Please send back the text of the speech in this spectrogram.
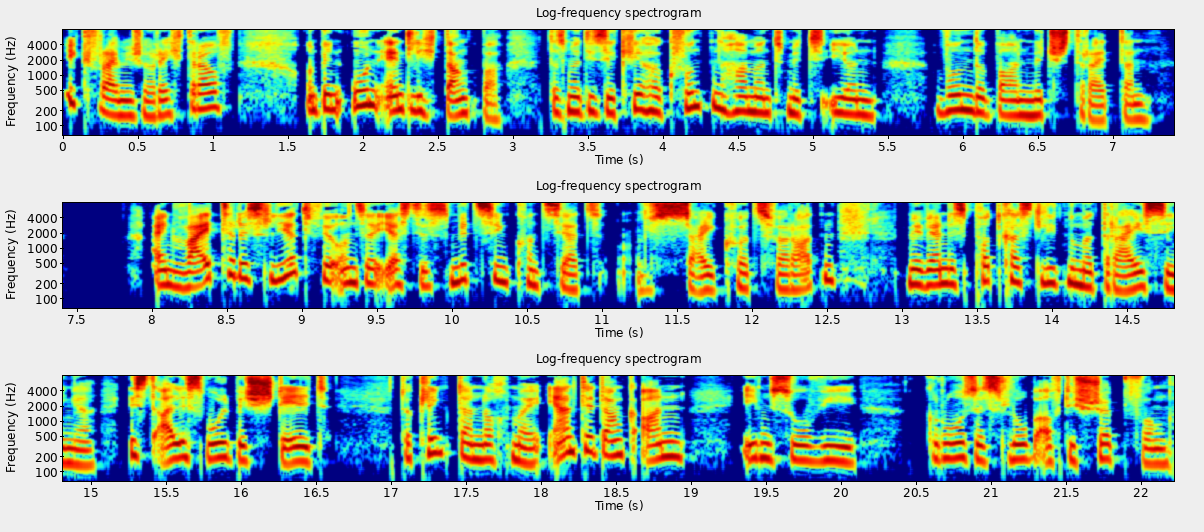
Ich freue mich schon recht drauf und bin unendlich dankbar, dass wir diese Kirche gefunden haben und mit ihren wunderbaren Mitstreitern. Ein weiteres Lied für unser erstes Mitsingkonzert sei kurz verraten. Wir werden das Podcastlied Nummer drei singen. Ist alles wohl bestellt? Da klingt dann nochmal Erntedank an, ebenso wie großes Lob auf die Schöpfung,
